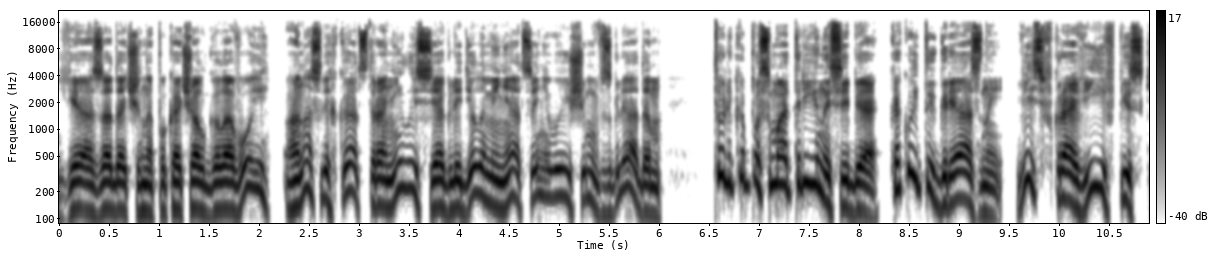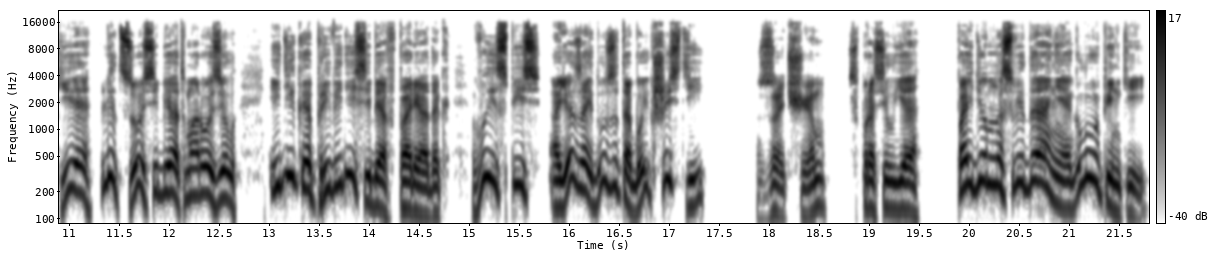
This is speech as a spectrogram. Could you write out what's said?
Я озадаченно покачал головой, она слегка отстранилась и оглядела меня оценивающим взглядом. «Только посмотри на себя, какой ты грязный, весь в крови, в песке, лицо себе отморозил. Иди-ка приведи себя в порядок, выспись, а я зайду за тобой к шести». «Зачем?» — спросил я. «Пойдем на свидание, глупенький.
